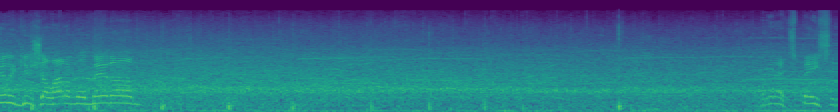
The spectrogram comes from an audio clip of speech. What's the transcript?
Really gives you a lot of momentum. Look at that spacing.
